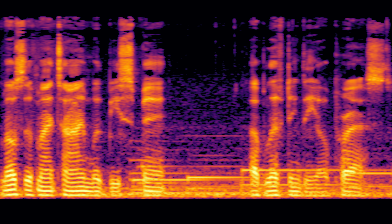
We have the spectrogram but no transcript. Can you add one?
Most of my time would be spent uplifting the oppressed.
